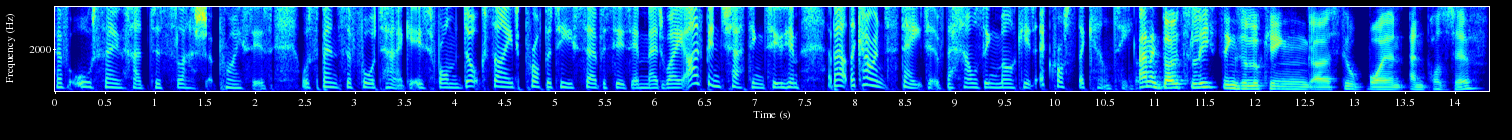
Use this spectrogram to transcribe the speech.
have also had to slash prices. Well, Spencer Fortag is from Dockside Property Services in Medway. I've been chatting to him about the current state of the housing market across the county. Anecdotally, things are looking uh, still buoyant and positive.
